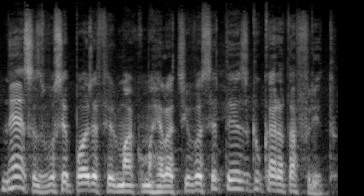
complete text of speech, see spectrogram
Nessas você pode afirmar com uma relativa certeza que o cara está frito.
